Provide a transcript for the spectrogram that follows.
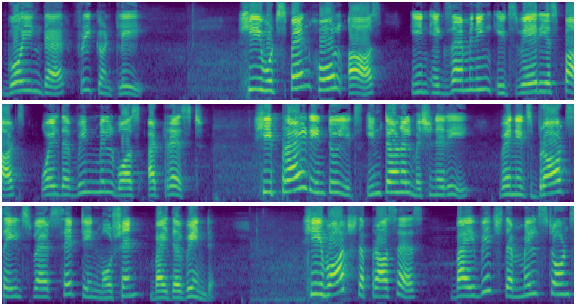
going there frequently He would spend whole hours in examining its various parts while the windmill was at rest. He pried into its internal machinery when its broad sails were set in motion by the wind. He watched the process by which the millstones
